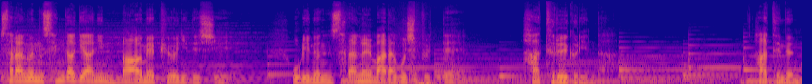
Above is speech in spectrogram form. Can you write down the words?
사랑은 생각이 아닌 마음의 표현이듯이 우리는 사랑을 말하고 싶을 때 하트를 그린다. 하트는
